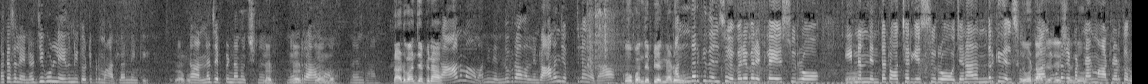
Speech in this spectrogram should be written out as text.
నాకు అసలు ఎనర్జీ కూడా లేదు నీతోటి ఇప్పుడు మాట్లాడడానికి రాపు. నా అన్న చెప్పిండని వచ్చిన. నడు, నేను నడు, రాను పోందా. మామ, నేను రాను. నడవని చెప్పినా? రాను మామ నేను ఎందుకు రావాలి? నేను రానని చెప్తున్నా కదా. కోపం తెప్పి నడు. అందరికి తెలుసు ఎవరెవరు ఎట్లా చేస్తుర్రో. ఈ నన్ను ఎంత టార్చర్ చేస్తుర్రో జనాలందరికీ తెలుసు. వాళ్ళు కూడా? రేపటి నాడు మాట్లాడతారు.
